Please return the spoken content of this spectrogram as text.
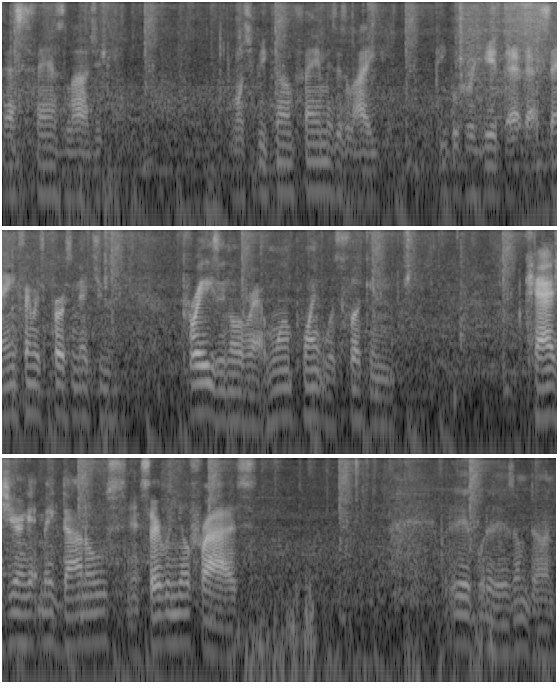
that's fans' logic. Once you become famous, it's like people forget that that same famous person that you praising over at one point was fucking cashiering at McDonald's and serving your fries. But it is what it is. I'm done.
